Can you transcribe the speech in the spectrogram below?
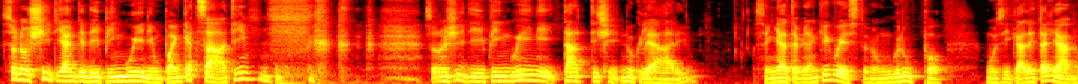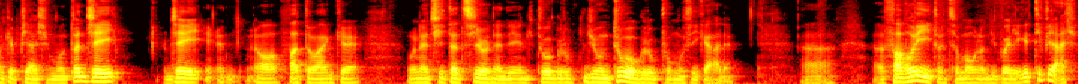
Sono usciti anche dei pinguini un po' incazzati. Sono usciti i pinguini tattici nucleari. Segnatevi anche questo, è un gruppo musicale italiano che piace molto a Jay. Jay, eh, ho fatto anche una citazione tuo, di un tuo gruppo musicale uh, favorito, insomma uno di quelli che ti piace.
